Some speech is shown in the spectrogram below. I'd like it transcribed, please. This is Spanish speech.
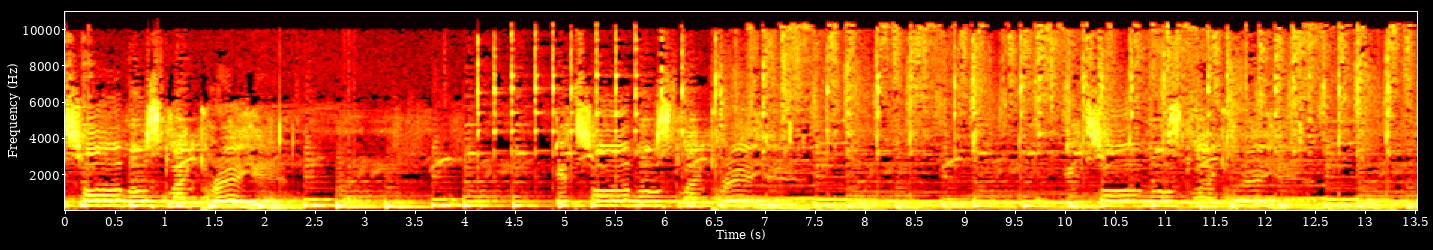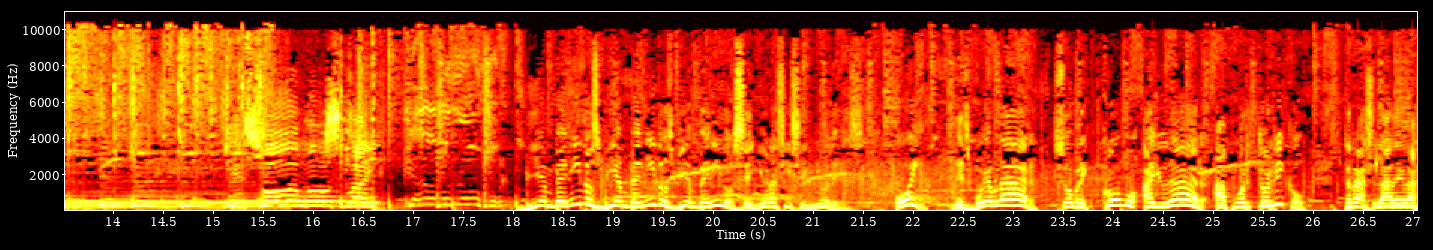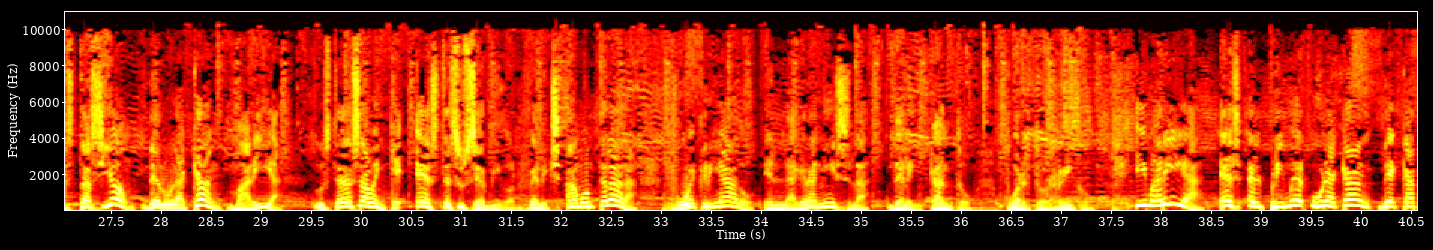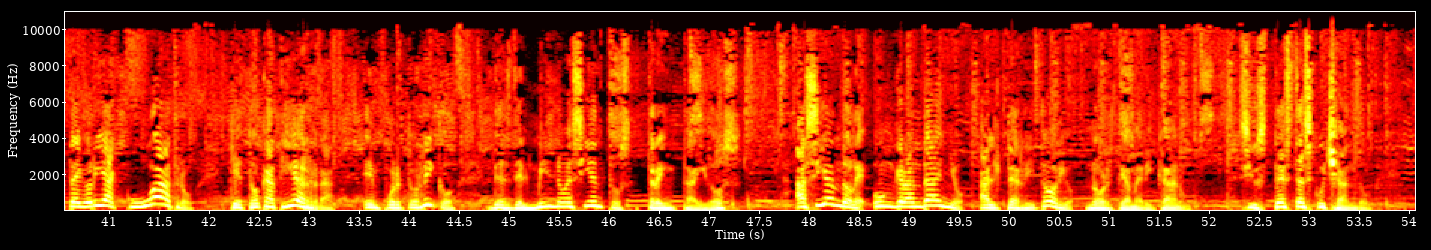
It's almost like praying. It's almost like praying. It's almost like praying. It's almost like Bienvenidos, bienvenidos, bienvenidos, señoras y señores. Hoy les voy a hablar sobre cómo ayudar a Puerto Rico tras la devastación del huracán María. Ustedes saben que este su servidor, Félix A. Montelara, fue criado en la gran isla del encanto, Puerto Rico. Y María es el primer huracán de categoría 4 que toca tierra en Puerto Rico desde el 1932 haciéndole un gran daño al territorio norteamericano. Si usted está escuchando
